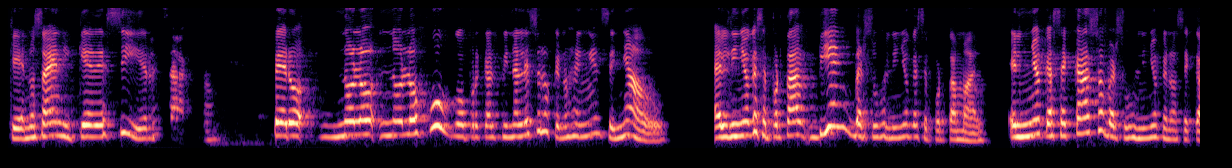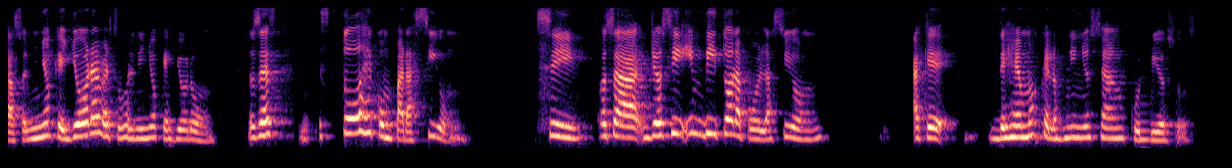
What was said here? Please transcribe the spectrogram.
que no sabe ni qué decir. Exacto. Pero no lo, no lo juzgo, porque al final eso es lo que nos han enseñado el niño que se porta bien versus el niño que se porta mal, el niño que hace caso versus el niño que no hace caso, el niño que llora versus el niño que es llorón. Entonces, todo es de comparación. Sí, o sea, yo sí invito a la población a que dejemos que los niños sean curiosos,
